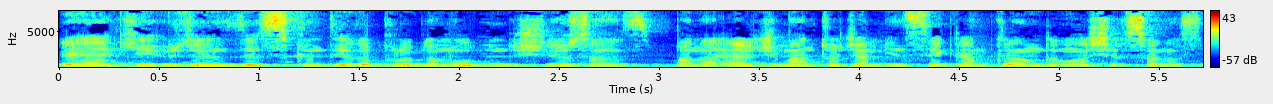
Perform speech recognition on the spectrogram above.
Eğer ki üzerinizde sıkıntı ya da problem olduğunu düşünüyorsanız bana Ercüment Hocam Instagram kanalından ulaşırsanız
